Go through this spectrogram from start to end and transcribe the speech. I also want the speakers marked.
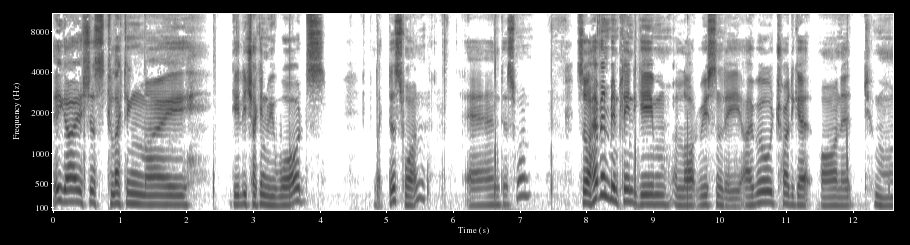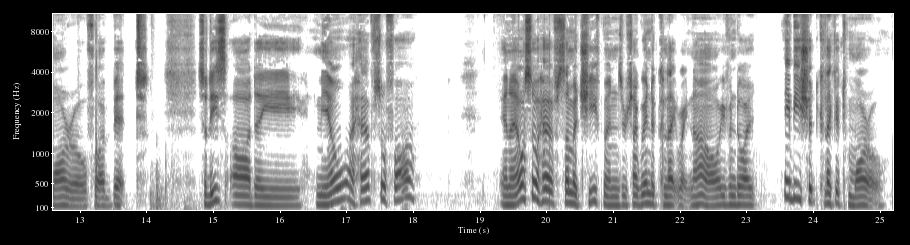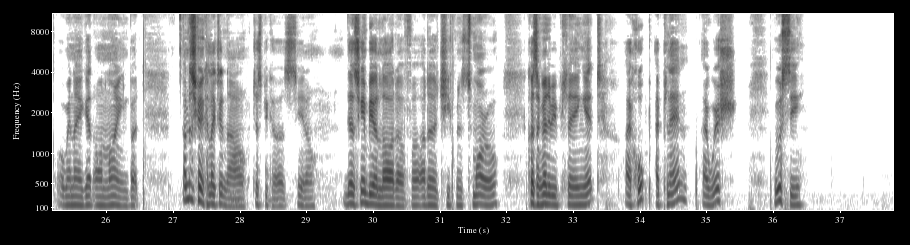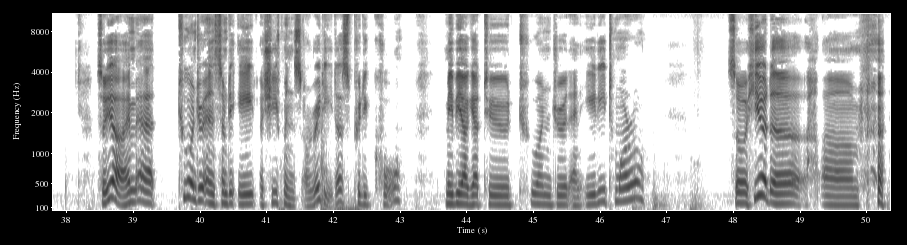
Speaker 1: Hey guys, just collecting my daily check-in rewards like this one and this one. So I haven't been playing the game a lot recently. I will try to get on it tomorrow for a bit. So these are the meal I have so far. And I also have some achievements which I'm going to collect right now even though I maybe should collect it tomorrow or when I get online. But I'm just going to collect it now just because, you know, there's going to be a lot of uh, other achievements tomorrow because I'm going to be playing it. I hope, I plan, I wish. We'll see. So yeah, I'm at 278 achievements already. That's pretty cool. Maybe I'll get to 280 tomorrow. So here the um, uh,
